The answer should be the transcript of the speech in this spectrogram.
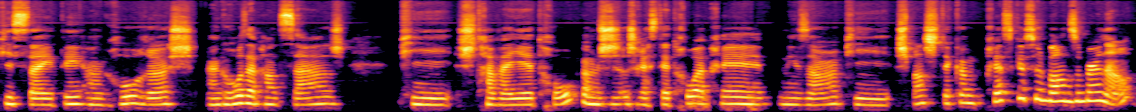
puis ça a été un gros rush, un gros apprentissage. Puis je travaillais trop, comme je, je restais trop après mes heures, puis je pense que j'étais comme presque sur le bord du burn-out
